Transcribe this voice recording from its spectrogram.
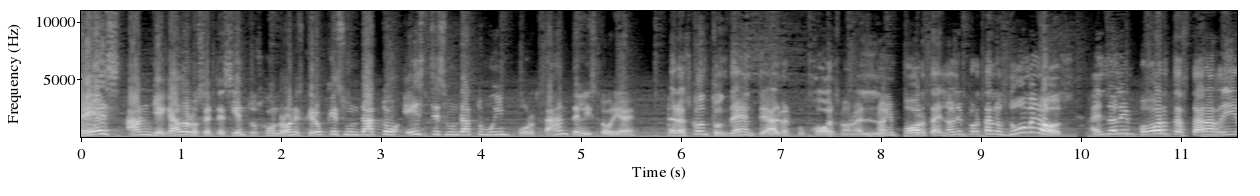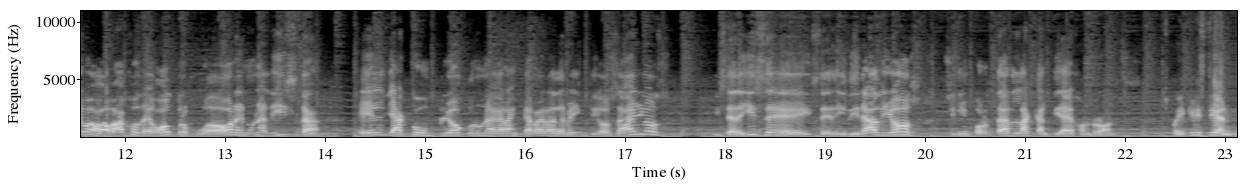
Tres han llegado a los 700 jonrones. Creo que es un dato, este es un dato muy importante en la historia, ¿eh? Pero es contundente Albert Pujols, Manuel. No importa, a él no le importan los números. A él no le importa estar arriba o abajo de otro jugador en una lista. Él ya cumplió con una gran carrera de 22 años y se dice y, se, y dirá Dios sin importar la cantidad de jonrones. Oye, Cristian,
